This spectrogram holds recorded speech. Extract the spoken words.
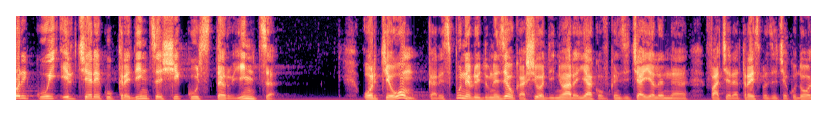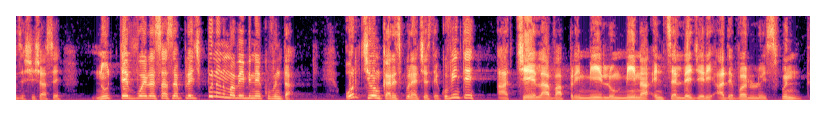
oricui îl cere cu credință și cu stăruință. Orice om care spune lui Dumnezeu ca și odinioară Iacov când zicea el în uh, facerea 13 cu 26, nu te voi lăsa să pleci până nu mă vei binecuvânta. Orice om care spune aceste cuvinte, acela va primi lumina înțelegerii adevărului sfânt.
